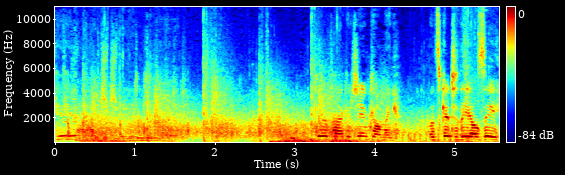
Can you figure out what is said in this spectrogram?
Care package incoming. Let's get to the LZ.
